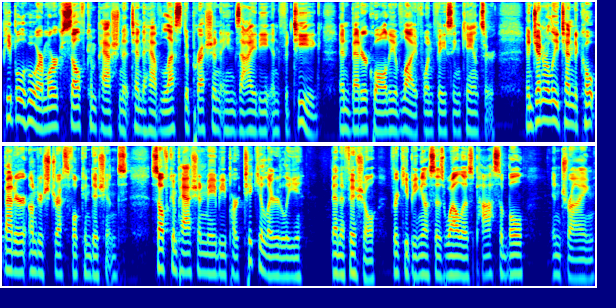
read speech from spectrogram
People who are more self compassionate tend to have less depression, anxiety, and fatigue, and better quality of life when facing cancer, and generally tend to cope better under stressful conditions. Self compassion may be particularly beneficial for keeping us as well as possible in trying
